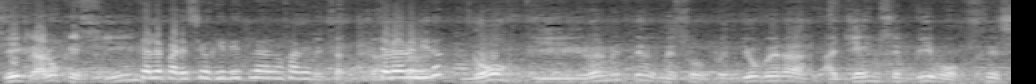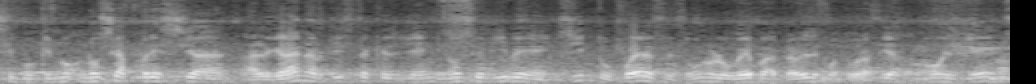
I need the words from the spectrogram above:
Sí, claro que sí. ¿Qué le pareció Gilitla, don Javier? Me ¿Ya había venido? No, y realmente me sorprendió ver a, a James en vivo, sí, porque no, no, se aprecia al gran artista que es James, no se vive en situ, pues, uno lo ve a través de fotografías, no es James,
